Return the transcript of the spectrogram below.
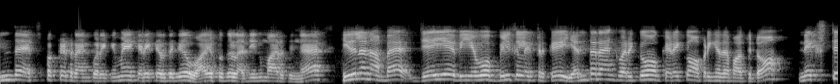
இந்த எக்ஸ்பெக்டட் ரேங்க் வரைக்குமே கிடைக்கிறதுக்கு வாய்ப்புகள் அதிகமா இருக்குங்க. இதுல நம்ம ஜேஏ விஏஓ பில் கலெக்டருக்கு எந்த ரேங்க் வரைக்கும் கிடைக்கும் அப்படிங்கிறத பார்த்துட்டோம். நெக்ஸ்ட்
